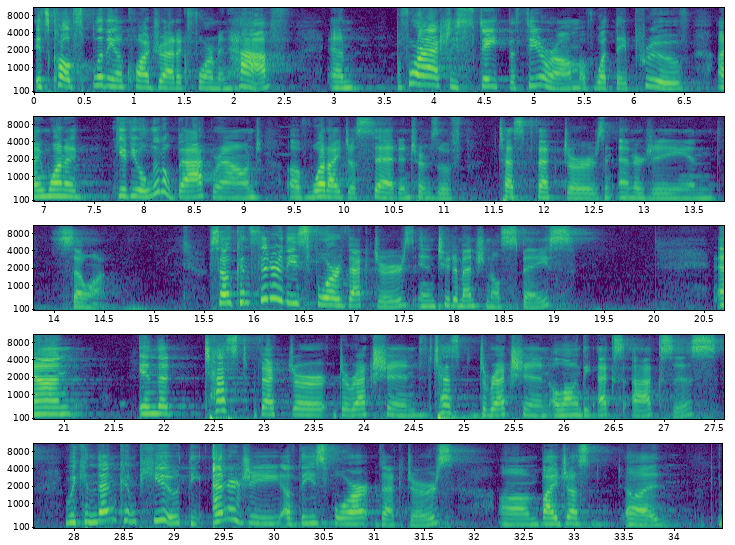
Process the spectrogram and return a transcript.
it's called splitting a quadratic form in half. And before I actually state the theorem of what they prove, I want to give you a little background of what I just said in terms of test vectors and energy and so on. So consider these four vectors in two-dimensional space. And in the test vector direction, the test direction along the x-axis, We can then compute the energy of these four vectors um, by just uh,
